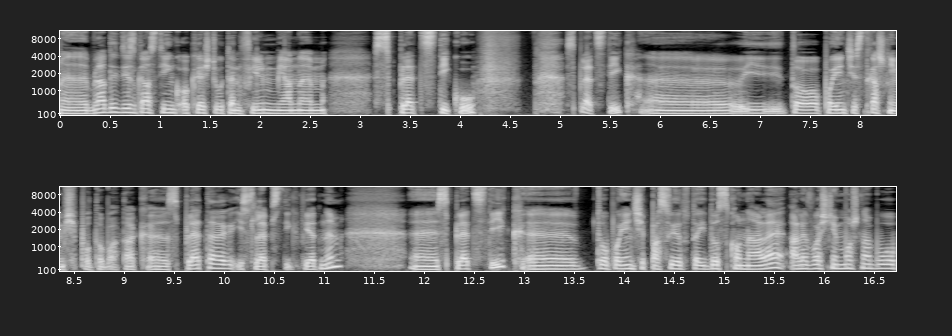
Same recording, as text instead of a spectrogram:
E, Bloody Disgusting określił ten film mianem split sticku. Split stick e, i to pojęcie strasznie mi się podoba, tak? E, splatter i slapstick w jednym. Split stick to pojęcie pasuje tutaj doskonale, ale właśnie można było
